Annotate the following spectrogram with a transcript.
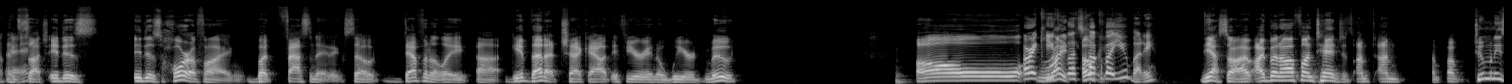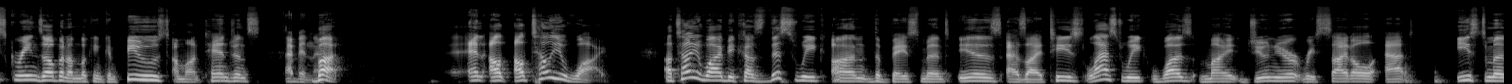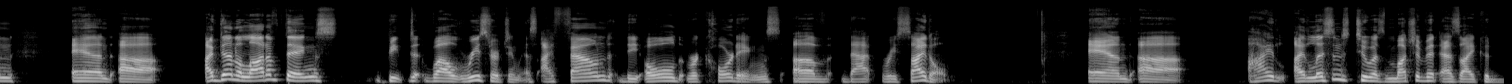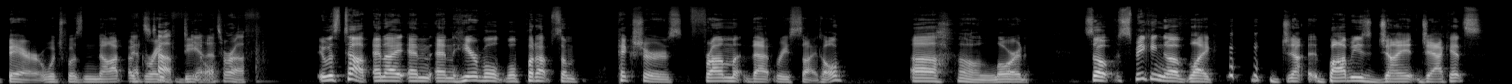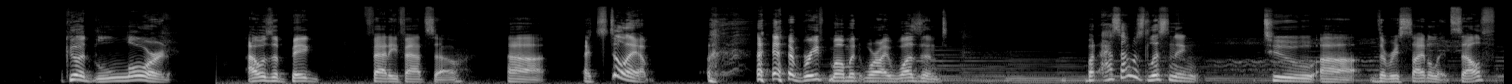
okay. and such. It is it is horrifying but fascinating. So definitely uh, give that a check out if you're in a weird mood. All All right, Keith. right, Let's talk about you, buddy. Yeah, so I, I've been off on tangents. I'm I'm, I'm, I'm too many screens open. I'm looking confused. I'm on tangents. I've been there. But and I'll I'll tell you why. I'll tell you why because this week on the basement is as I teased last week was my junior recital at Eastman and uh I've done a lot of things be, while researching this. I found the old recordings of that recital. And uh I I listened to as much of it as I could bear, which was not a that's great tough. deal. Yeah, that's rough. it was tough. And i and and here we'll we'll put up some pictures from that recital. Uh oh lord. So speaking of like gi- bobby's giant jackets good lord. I was a big fatty fatso. Uh i still am. I had a brief moment where i wasn't. But as i was listening to uh the recital itself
